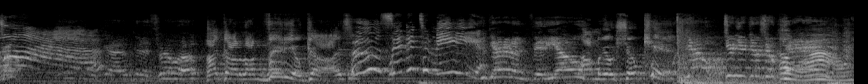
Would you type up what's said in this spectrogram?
Ah. God, I'm gonna throw up. I got it on video, guys. Ooh, send it to me. You got it on video? I'm gonna go show Ken. No! Junior, don't show Oh, Ken! wow.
